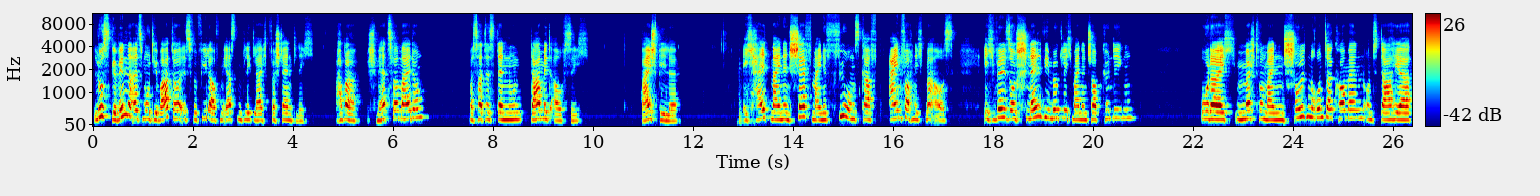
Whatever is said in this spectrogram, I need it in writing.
Lustgewinn als Motivator ist für viele auf den ersten Blick leicht verständlich. Aber Schmerzvermeidung? Was hat es denn nun damit auf sich? Beispiele. Ich halte meinen Chef, meine Führungskraft einfach nicht mehr aus. Ich will so schnell wie möglich meinen Job kündigen. Oder ich möchte von meinen Schulden runterkommen und daher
